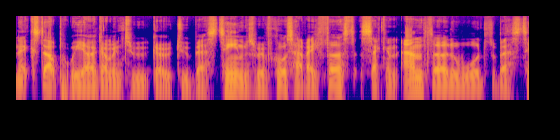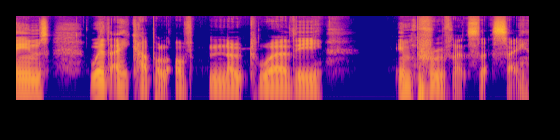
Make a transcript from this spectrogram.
Next up, we are going to go to best teams. We, of course, have a first, second, and third award for best teams with a couple of noteworthy improvements, let's say.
